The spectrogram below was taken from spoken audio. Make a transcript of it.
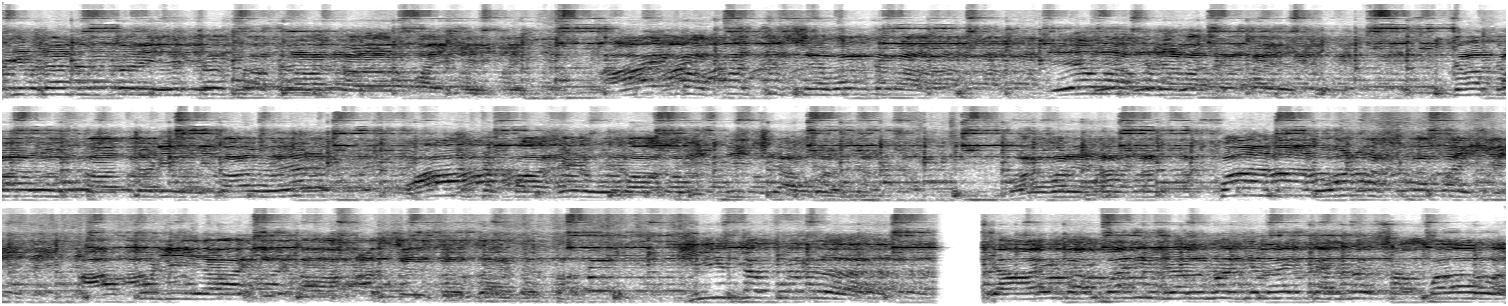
बघितल्यानंतर एकच आपल्याला कळायला पाहिजे. आय बापाचे सेवा करा. देव आपल्याला करता येतो. कृपाळू तातडी होता वेळ वाट पाहे उभा भीतीची आवड बरोबर आहे ना? पण कोण असलं पाहिजे. आपुली या हिता असे जो जागता तर कुठलं? ज्या आई बापाने जन्म दिलाय त्यांना सांभाळावं.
